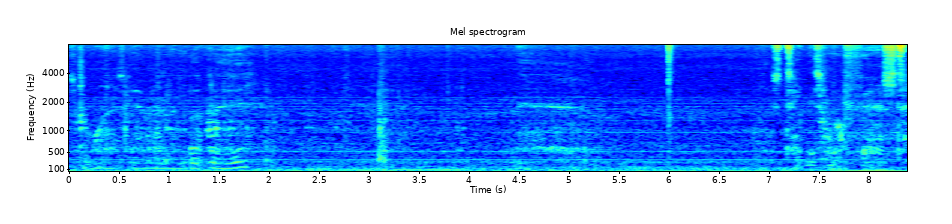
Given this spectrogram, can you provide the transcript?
Some wires go around the back there. Let's take this one off first.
